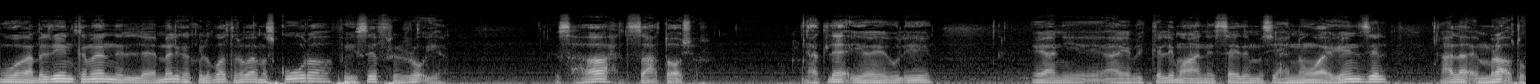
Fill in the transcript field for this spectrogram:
وبعدين كمان الملكة كليوباترا بقى مذكورة في سفر الرؤيا. إصحاح 19 هتلاقي يقول إيه؟ يعني بيتكلموا عن السيد المسيح إن هو ينزل على امرأته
